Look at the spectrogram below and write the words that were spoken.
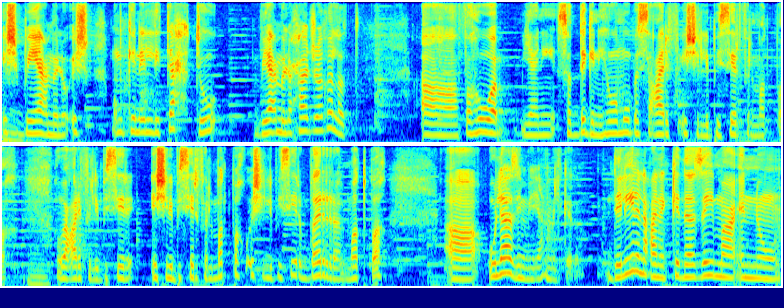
إيش بيعملوا إيش ممكن اللي تحته بيعملوا حاجة غلط. آه فهو يعني صدقني هو مو بس عارف إيش اللي بيصير في المطبخ. مم. هو عارف اللي بيصير إيش اللي بيصير في المطبخ وإيش اللي بيصير برا المطبخ. آه ولازم يعمل كذا دليلا عن كذا زي ما إنه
